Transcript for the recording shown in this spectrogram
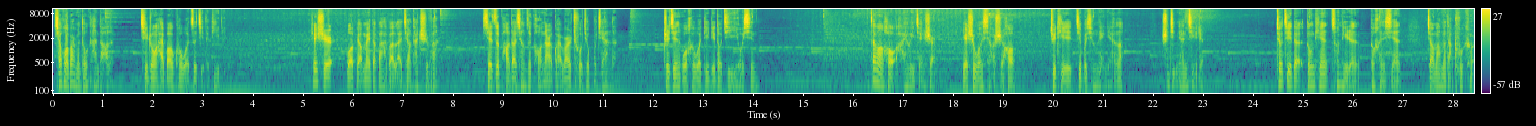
小伙伴们都看到了，其中还包括我自己的弟弟。这时我表妹的爸爸来叫他吃饭，鞋子跑到巷子口那儿拐弯处就不见了。至今，我和我弟弟都记忆犹新。再往后，还有一件事儿，也是我小时候，具体记不清哪年了，是几年级着。就记得冬天，村里人都很闲，叫妈妈打扑克。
